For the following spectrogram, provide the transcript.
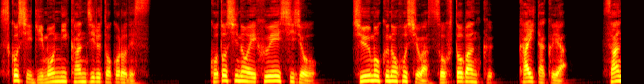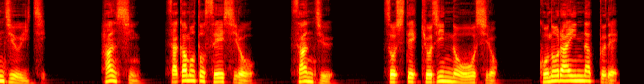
少し疑問に感じるところです。今年の FA 市場、注目の保守はソフトバンク、開拓や31、阪神、坂本誠志郎、30、そして巨人の大城。このラインナップで、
